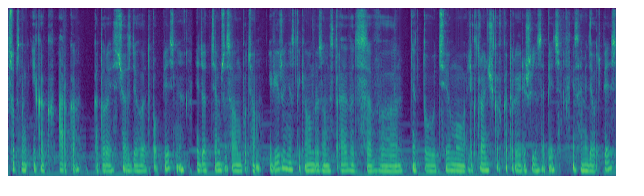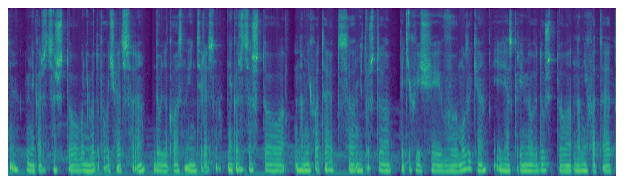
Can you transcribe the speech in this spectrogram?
Собственно, и как арка которая сейчас делает поп-песни, идет тем же самым путем. И Visionis таким образом встраивается в эту тему электронщиков, которые решили запеть и сами делать песни. И мне кажется, что у него это получается довольно классно и интересно. Мне кажется, что нам не хватает не то, что таких вещей в музыке, и я скорее имею в виду, что нам не хватает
